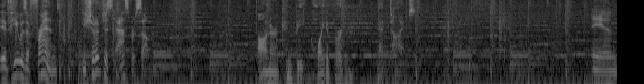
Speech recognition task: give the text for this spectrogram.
If he was a friend, you should have just asked for some. Honor can be quite a burden at times. And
